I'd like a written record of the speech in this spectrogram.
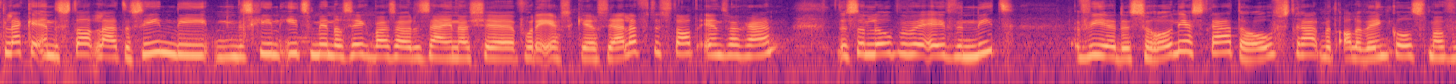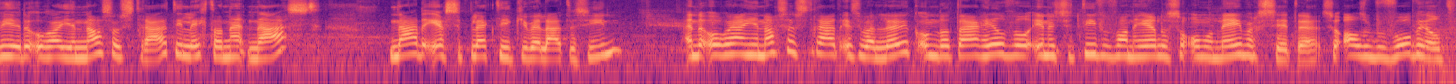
plekken in de stad laten zien die misschien iets minder zichtbaar zouden zijn als je voor de eerste keer zelf de stad in zou gaan. Dus dan lopen we even niet via de Soroniastraat, de hoofdstraat met alle winkels, maar via de Oranje Nassaustraat, die ligt er net naast. Na de eerste plek die ik je wil laten zien. En de Oranje Nassaustraat is wel leuk omdat daar heel veel initiatieven van Heerlijkse ondernemers zitten. Zoals bijvoorbeeld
